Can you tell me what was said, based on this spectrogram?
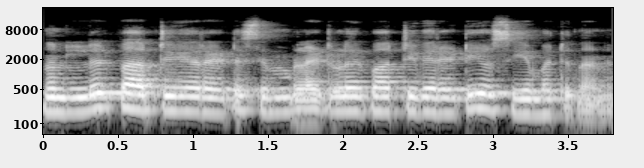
നല്ലൊരു പാർട്ടി വെയർ ആയിട്ട് സിമ്പിളായിട്ടുള്ള ഒരു പാർട്ടി വെയർ ആയിട്ട് യൂസ് ചെയ്യാൻ പറ്റുന്നതാണ്.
